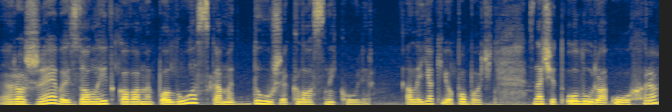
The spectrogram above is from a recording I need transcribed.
рожевий з оливковими полосками. Дуже класний колір. Але як його побачить? Значить, олура охра,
